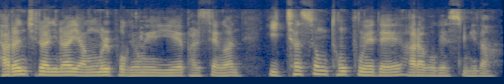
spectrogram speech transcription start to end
다른 질환이나 약물 복용에 의해 발생한 2차성 통풍에 대해 알아보겠습니다.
